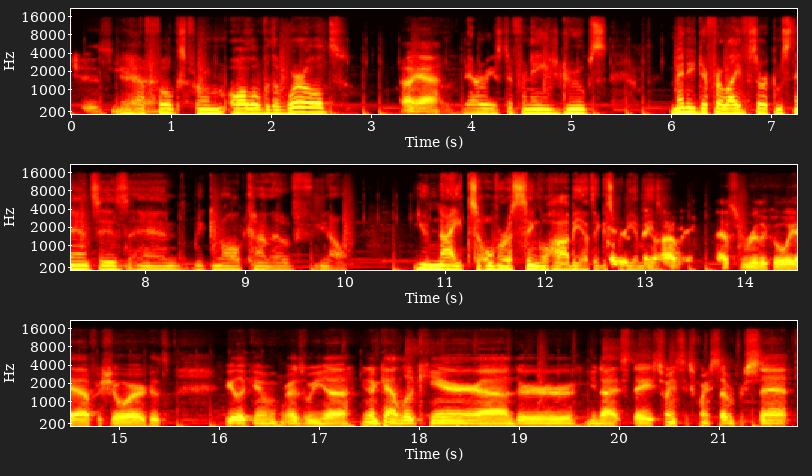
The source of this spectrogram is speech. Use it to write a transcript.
Just, you yeah. have folks from all over the world. Oh, yeah. Various different age groups, many different life circumstances, and we can all kind of, you know, unite over a single hobby. I think it's pretty amazing. Hobby. That's really cool. Yeah, for sure. Because you're looking as we, uh, you know, kind of look here uh, under United States, 26.7%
